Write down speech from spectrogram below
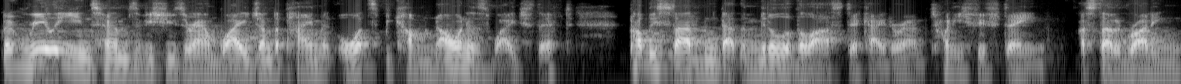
But really, in terms of issues around wage underpayment or what's become known as wage theft, probably started in about the middle of the last decade, around 2015. I started writing,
